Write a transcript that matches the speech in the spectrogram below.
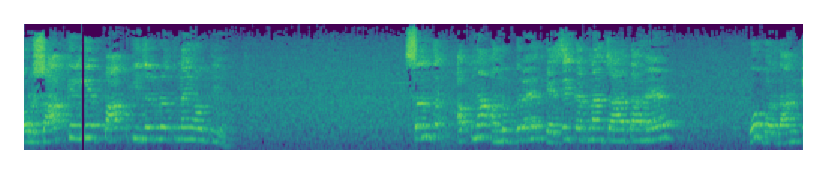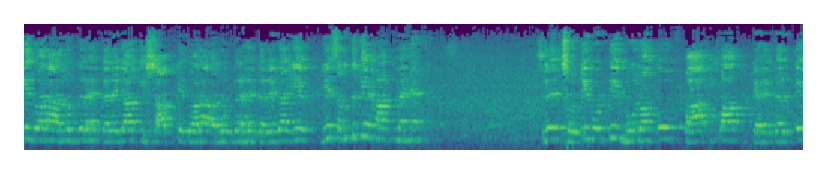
और साप के लिए पाप की ज़रूरत नहीं होती है। संत अपना अनुग्रह कैसे करना चाहता है, वो वरदान के द्वारा अनुग्रह करेगा कि साप के द्वारा अनुग्रह करेगा। ये ये संत के हाथ में है। इसलिए छोटी मोटी भूलों को पाप पाप कह करके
